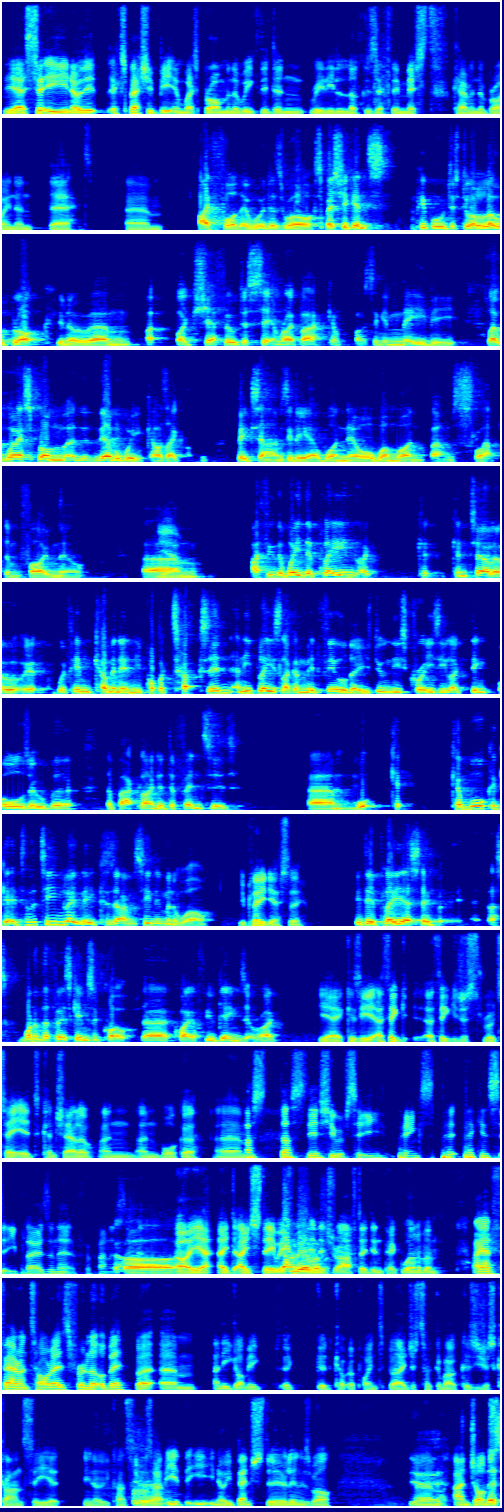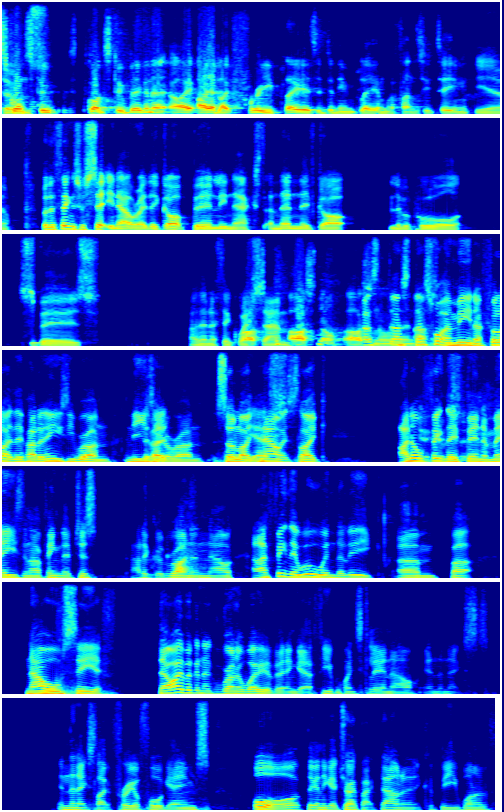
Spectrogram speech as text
Yeah, City, you know, especially beating West Brom in the week, they didn't really look as if they missed Kevin De Bruyne and there. Um, I thought they would as well, especially against people who just do a low block. You know, um, like Sheffield just sitting right back. I, I was thinking maybe like West Brom uh, the other week. I was like, Big Sam's gonna get one 0 or one one. Bam, slapped them five 0 um, I think the way they're playing, like Can- Cancelo, uh, with him coming in, he proper tucks in and he plays like a midfielder. He's doing these crazy like dink balls over the back line of defenses. Um, what, can, can Walker get into the team lately? Because I haven't seen him in a while. He played yesterday. He did play yesterday, but that's one of the first games in quite uh, quite a few games, right? Yeah, because he, I think, I think he just rotated Cancelo and and Walker. Um, that's that's the issue with city picking pick- picking city players isn't it for fantasy Uh, oh yeah, I I stay away from it. in the draft. I didn't pick one of them. I had Ferran Torres for a little bit, but um, and he got me a good couple of points. But I just took him out because you just can't see it. You know, you can't see what's Yeah. happening. He- he- You know, he benched Sterling as well. Yeah. Um, and John their squad's too squad's too big, isn't it? I, I had like three players that didn't even play in my fantasy team. Yeah, but the things with City now, right? They've got Burnley next, and then they've got Liverpool, Spurs, and then I think West Ham. Arsenal, Arsenal, that's Arsenal. that's, and that's what I mean. I feel like they've had an easy run, an easier had- run. So like now it's like I don't Yeah, think they've to- been amazing. I think they've just had a good run, and now and I think they will win the league. Um, but now we'll see if they're either going to run away with it and get a few points clear now in the next in the next like three or four games, or they're going to get dragged back down, and it could be one of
